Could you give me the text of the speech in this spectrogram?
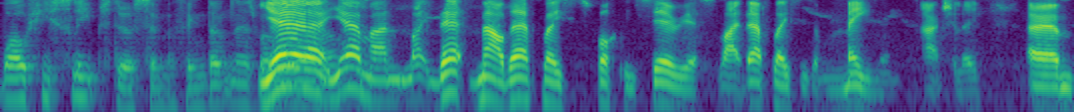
while she sleeps, do a similar thing, don't they? As well? Yeah, yeah, man. Like their now their place is fucking serious. Like their place is amazing, actually. Um,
